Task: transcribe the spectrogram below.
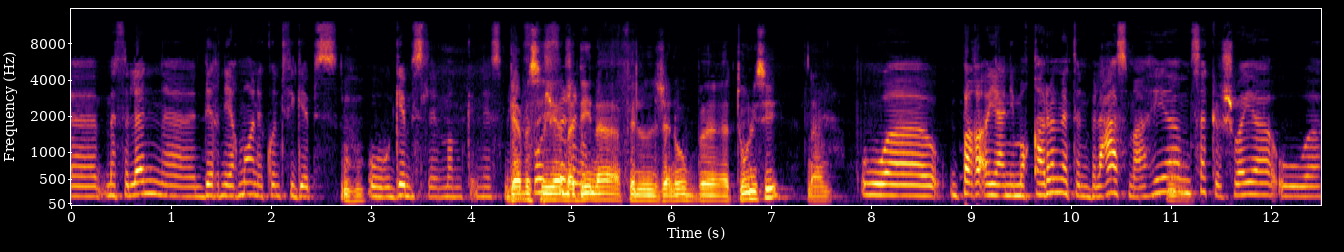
آه مثلا dernièrement أنا كنت في قابس وقابس ممكن الناس قابس هي مدينة في الجنوب التونسي. نعم. و يعني مقارنة بالعاصمة هي مسكر شوية. و,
